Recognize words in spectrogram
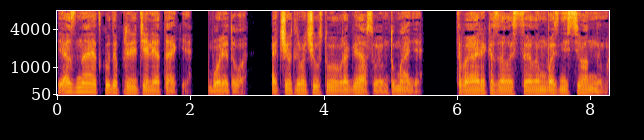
Я знаю, откуда прилетели атаки. Более того, отчетливо чувствую врага в своем тумане. Тварь оказалась целым вознесенным.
